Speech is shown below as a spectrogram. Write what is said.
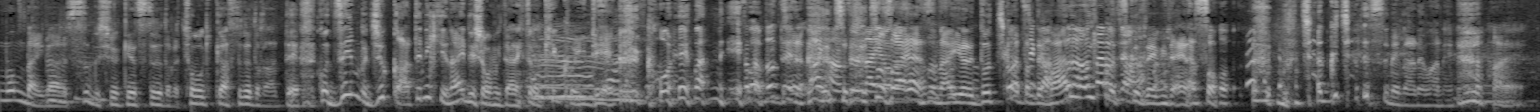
問題がすぐ終結するとか長期化するとかあってこれ全部10個当てに来てないでしょみたいな人が結構いてこれはねえわみたいな。そうそう相反する内容でどっちかって丸1個つくぜみたいな。そう。むちゃくちゃですねあれはね。はい。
